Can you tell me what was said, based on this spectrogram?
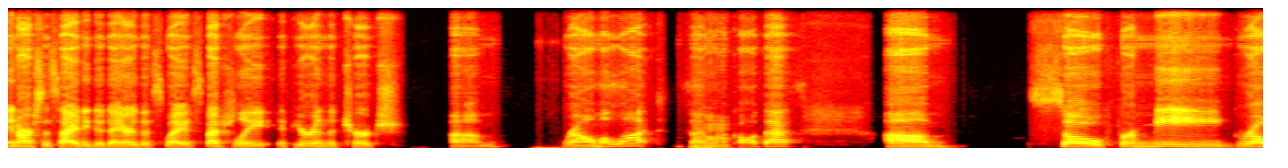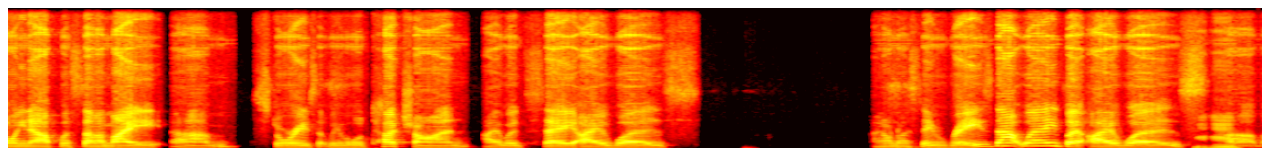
in our society today are this way, especially if you're in the church um, realm a lot, so mm-hmm. I want to call it that. Um, so for me, growing up with some of my um, stories that we will touch on, I would say I was, I don't want to say raised that way, but I was mm-hmm. uh,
